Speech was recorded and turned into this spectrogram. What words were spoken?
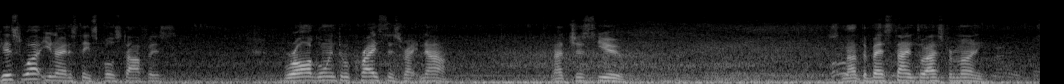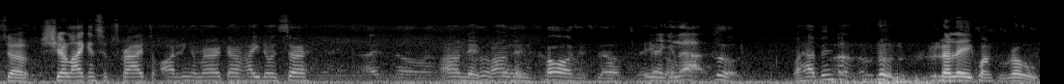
Guess what, United States Post Office? We're all going through a crisis right now. Not just you. It's not the best time to ask for money. So share, like, and subscribe to Auditing America. How you doing, sir? I know. Found it, Look found at it. them Cars and stuff. There Check it out. Look, What happened? uh, look, the lady across the road.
